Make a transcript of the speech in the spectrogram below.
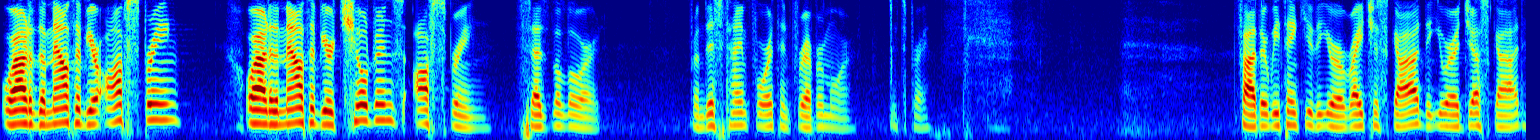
or out of the mouth of your offspring, or out of the mouth of your children's offspring, says the Lord, from this time forth and forevermore. Let's pray. Father, we thank you that you're a righteous God, that you are a just God.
